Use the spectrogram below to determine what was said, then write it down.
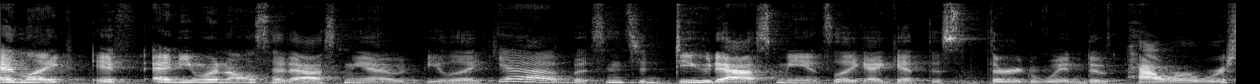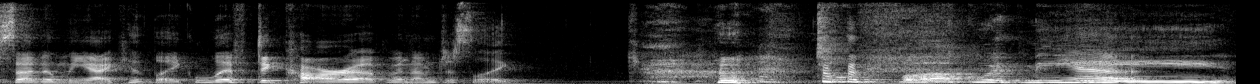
And like if anyone else had asked me, I would be like, yeah, but since a dude asked me, it's like I get this third wind of power where suddenly I could like lift a car up and I'm just like, Don't fuck with me. Yeah.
